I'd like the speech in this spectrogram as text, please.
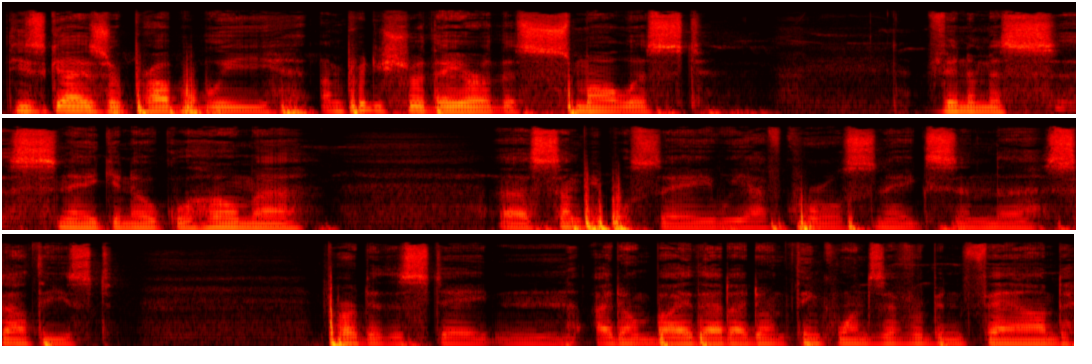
These guys are probably, I'm pretty sure they are the smallest venomous snake in Oklahoma. Uh, some people say we have coral snakes in the southeast part of the state, and I don't buy that. I don't think one's ever been found.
